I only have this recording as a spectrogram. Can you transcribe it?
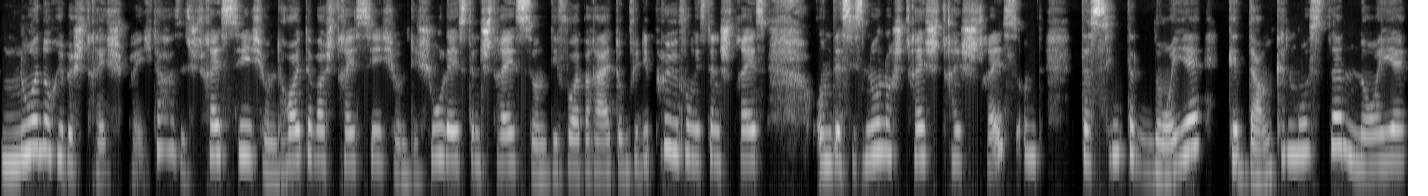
nur noch über Stress spricht. Ah, es ist stressig und heute war stressig und die Schule ist ein Stress und die Vorbereitung für die Prüfung ist ein Stress und es ist nur noch Stress, Stress, Stress und das sind dann neue Gedankenmuster, neue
